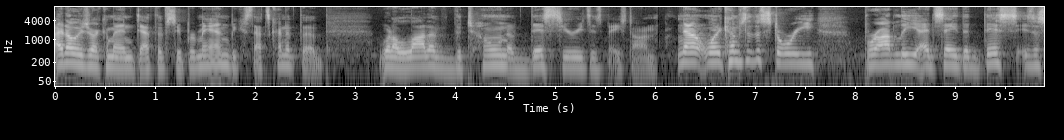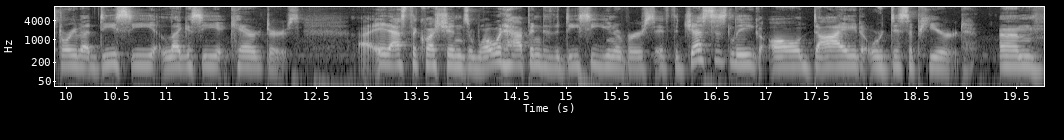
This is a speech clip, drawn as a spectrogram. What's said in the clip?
I'd always recommend death of superman because that's kind of the what a lot of the tone of this series is based on. Now when it comes to the story broadly i'd say that this is a story about dc legacy characters. Uh, it asks the questions what would happen to the dc universe if the justice league all died or disappeared? Um,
